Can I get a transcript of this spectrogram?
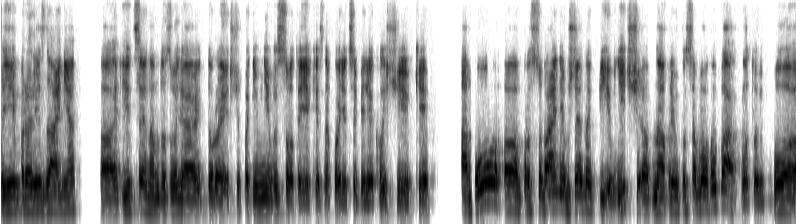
її прорізання. І це нам дозволяють, до речі, панівні висоти, які знаходяться біля Клещівки, або просування вже на північ в напрямку самого Бахмуту, бо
